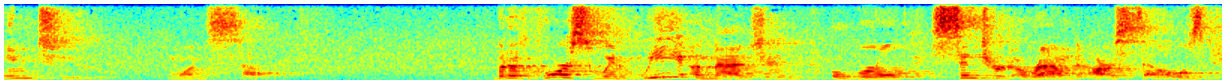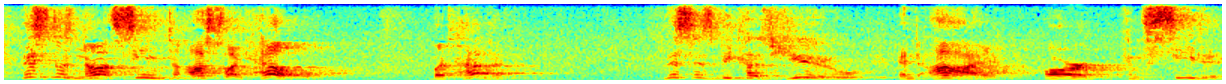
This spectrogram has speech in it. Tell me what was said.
into oneself. But of course, when we imagine a world centered around ourselves, this does not seem to us like hell, but heaven. This is because you and I are conceited.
